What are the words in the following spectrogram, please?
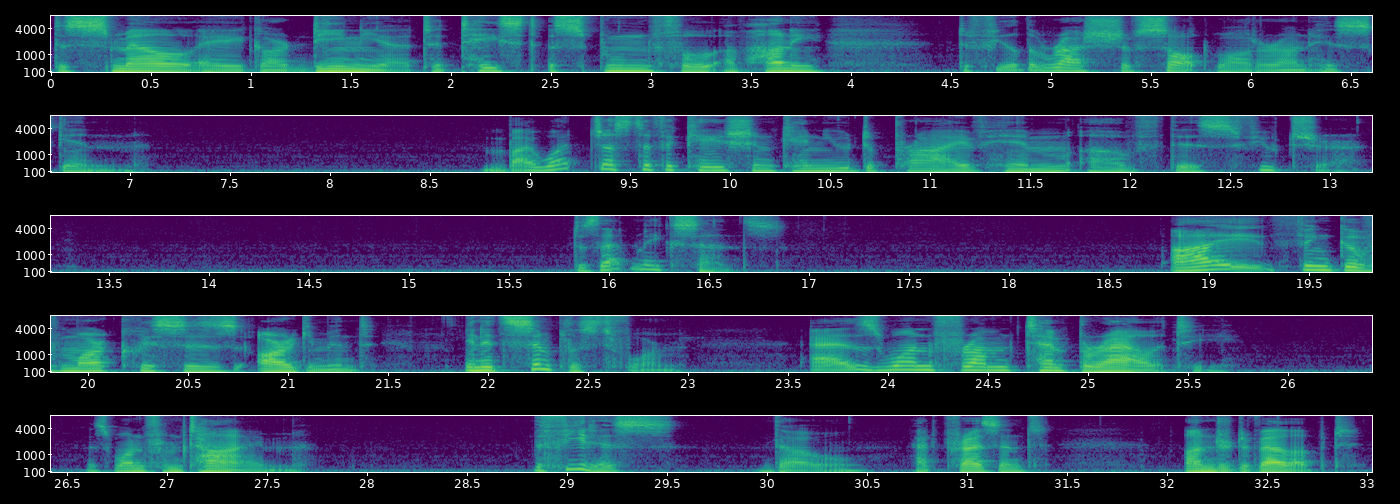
to smell a gardenia, to taste a spoonful of honey, to feel the rush of salt water on his skin. By what justification can you deprive him of this future? Does that make sense? I think of Marquis's argument in its simplest form as one from temporality, as one from time. The fetus, though at present underdeveloped,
